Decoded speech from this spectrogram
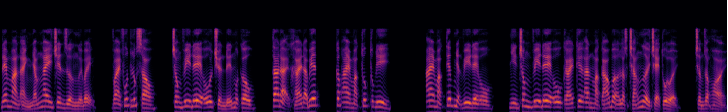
đem màn ảnh nhắm ngay trên giường người bệnh. Vài phút lúc sau, trong video truyền đến một câu, ta đại khái đã biết, cấp ai mặc thuốc thuốc đi. Ai mặc tiếp nhận video, nhìn trong video cái kia ăn mặc áo bờ lật trắng người trẻ tuổi, trầm giọng hỏi,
